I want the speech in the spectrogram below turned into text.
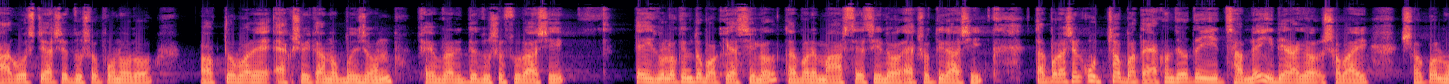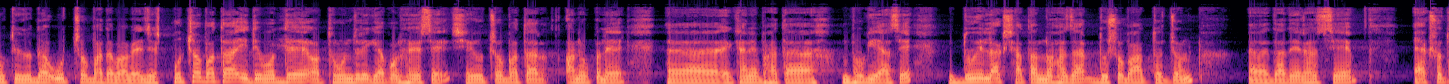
আগস্টে আসে দুশো পনেরো, অক্টোবরে একশো একানব্বই জন, ফেব্রুয়ারিতে দুশো চুরাশি এইগুলো কিন্তু বকেয়া ছিল। তারপরে মার্চে ছিল একশো তিরাশি। তারপর আসেন উৎসব ভাতা। এখন যেহেতু ঈদ সামনে, ঈদের আগে সবাই, সকল মুক্তিযোদ্ধা উৎসব ভাতা পাবে। যে উৎসব ভাতা ইতিমধ্যে অর্থমঞ্জুরি জ্ঞাপন হয়েছে, সেই উৎসব ভাতার অনুকূলে এখানে ভাতা ভোগী আছে দুই লাখ সাতান্ন হাজার দুশো বাহাত্তর জন। যাদের হচ্ছে একশত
